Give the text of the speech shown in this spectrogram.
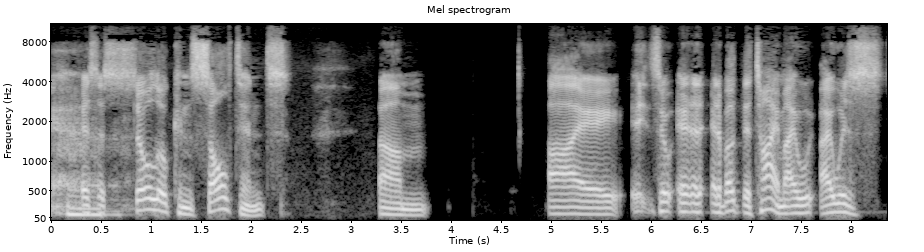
as a solo consultant, um, I so at, at about the time I I was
